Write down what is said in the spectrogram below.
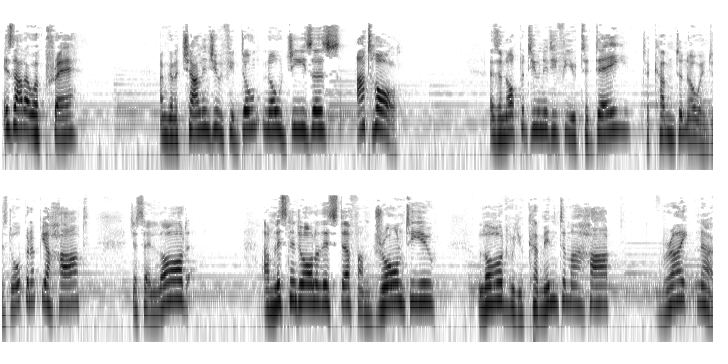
Is that our prayer? I'm going to challenge you if you don't know Jesus at all, there's an opportunity for you today to come to know him. Just open up your heart. Just say, Lord, I'm listening to all of this stuff. I'm drawn to you. Lord, will you come into my heart right now?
